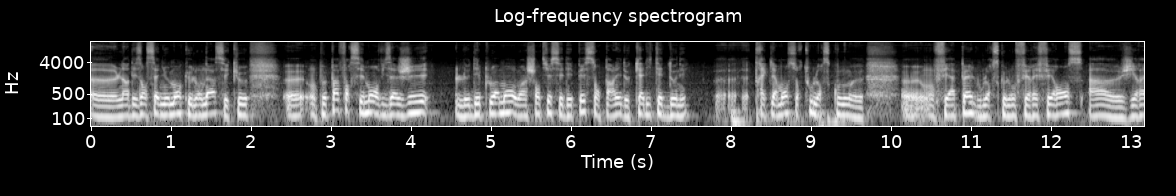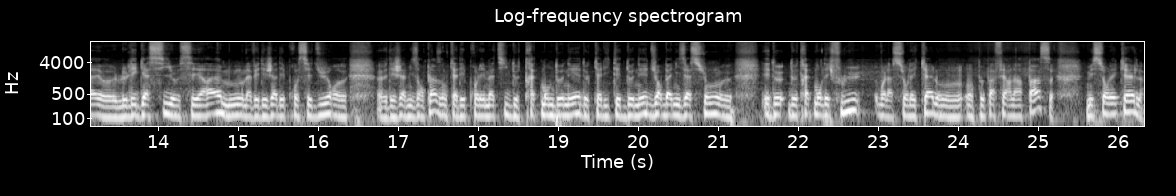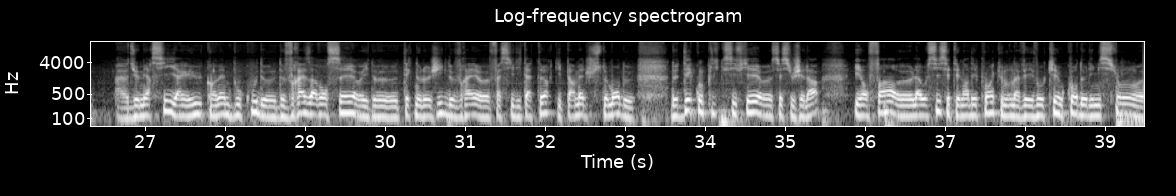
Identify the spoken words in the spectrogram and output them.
euh, l'un des enseignements que l'on a, c'est que euh, on ne peut pas forcément envisager le déploiement ou un chantier CDP sans parler de qualité de données. Euh, très clairement, surtout lorsqu'on euh, euh, fait appel ou lorsque l'on fait référence à, j'irais, le legacy CRM où on avait déjà des procédures déjà mises en place. Donc il y a des problématiques de traitement de données, de qualité de données, d'urbanisation et de, de, traitement des flux, voilà, sur lesquels on ne peut pas faire l'impasse, mais sur lesquels euh, Dieu merci, il y a eu quand même beaucoup de, vraies avancées euh, et de technologiques, de vrais euh, facilitateurs qui permettent justement de, décomplexifier ces sujets-là. Et enfin, là aussi, c'était l'un des points que l'on avait évoqué au cours de l'émission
